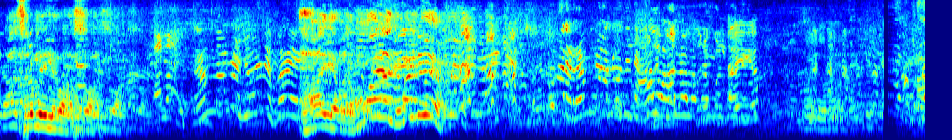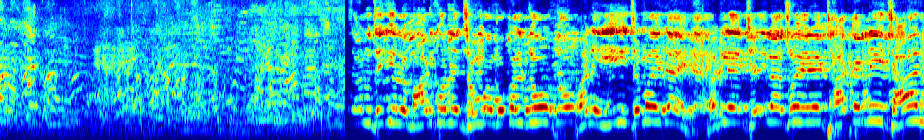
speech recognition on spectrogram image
રાસ રમી લેવા હા એમ રમવાના ચાલુ થઈ ગયું બાળકોને જમવા મોકલજો અને ઈ જમાઈ જાય. એટલે જેટલા એને ઠાકરની જાન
